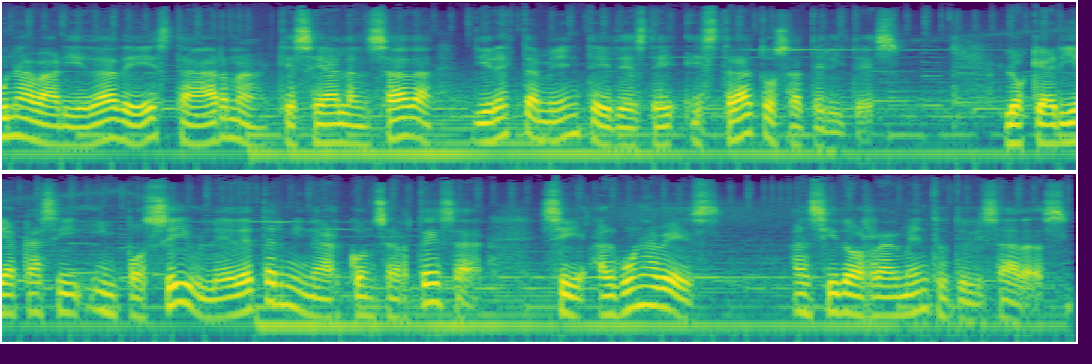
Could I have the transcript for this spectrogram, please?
una variedad de esta arma que sea lanzada directamente desde estratos satélites lo que haría casi imposible determinar con certeza si alguna vez han sido realmente utilizadas.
